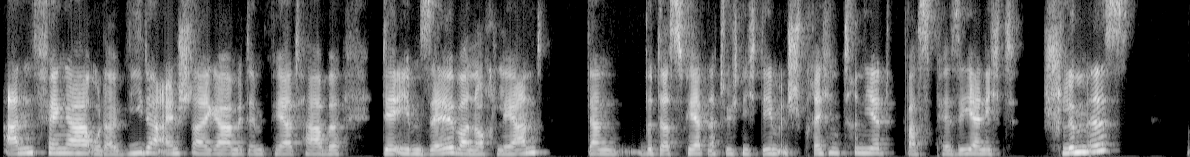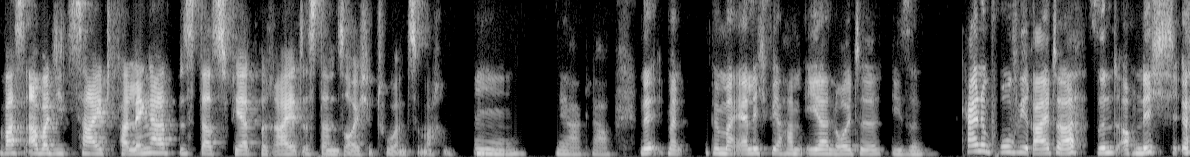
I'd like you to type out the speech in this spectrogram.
Anfänger oder Wiedereinsteiger mit dem Pferd habe, der eben selber noch lernt, dann wird das Pferd natürlich nicht dementsprechend trainiert, was per se ja nicht schlimm ist, was aber die Zeit verlängert, bis das Pferd bereit ist, dann solche Touren zu machen. Mhm. Ja, klar. Ne, ich meine, bin mal ehrlich, wir haben eher Leute, die sind keine Profireiter, sind auch nicht, äh,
